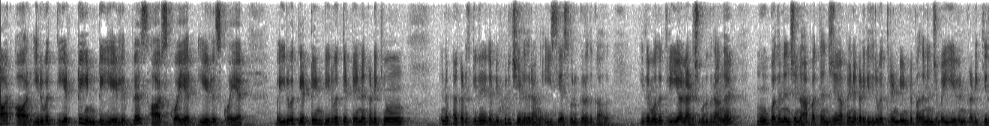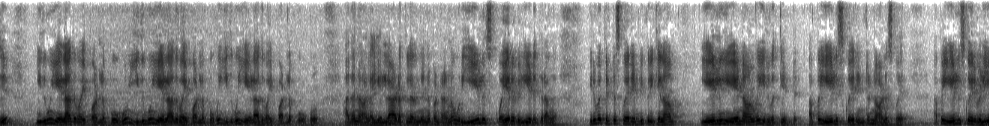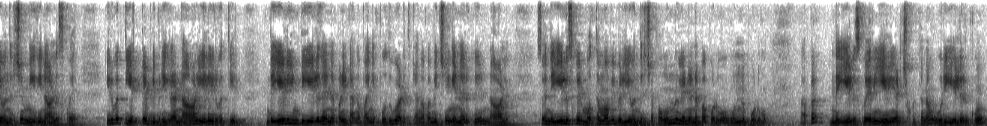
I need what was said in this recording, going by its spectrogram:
ஆர் ஆர் இருபத்தி எட்டு இன்ட்டு ஏழு ப்ளஸ் ஆர் ஸ்கொயர் ஏழு ஸ்கொயர் இப்போ இருபத்தி எட்டு இன்ட்டு இருபத்தெட்டு என்ன கிடைக்கும்? என்னப்பா கிடைக்கிது? இதை எப்படி பிரித்து எழுதுகிறாங்க ஈஸியாக சுருக்கிறதுக்காக. இதை முதல் த்ரீயால் அடிச்சு கொடுக்குறாங்க. மூ பதினஞ்சு நாற்பத்தஞ்சு அப்போ என்ன கிடைக்குது? இருபத்தி ரெண்டு இன்ட்டு பதினஞ்சு பை ஏழுன்னு கிடைக்கிது. இதுவும் ஏழாவது வாய்ப்பாடில் போகும். இதுவும் ஏழாவது வாய்ப்பாடில் போகும். இதுவும் ஏழாவது வாய்ப்பாடில் போகும். அதனால் எல்லா இடத்துல இருந்து என்ன பண்ணுறாங்கன்னா ஒரு ஏழு ஸ்கொயரை வெளியே எடுக்கிறாங்க இருபத்தெட்டு ஸ்கொயர் எப்படி பிரிக்கலாம்? ஏழு ஏ நாங்க இருபத்தி எட்டு அப்போ ஏழு ஸ்கொயர் இன்ட்டு நாலு ஸ்கொயர். அப்போ ஏழு ஸ்கொயர் வெளியே வந்துடுச்சு மீதி நாலு ஸ்கொயர். இருபத்தி எட்டு எப்படி பிரிக்கிறான் நாலு ஏழு இருபத்தி ஏழு இந்த ஏழு இன்ட்டு ஏழு தான் என்ன பண்ணிட்டாங்கப்பா? இங்கே பொதுவாக எடுத்துட்டாங்க அப்போ மிச்சம் இங்கே என்ன இருக்குது நாலு. ஸோ இந்த ஏழு ஸ்கொயர் மொத்தமாகவே வெளியே வந்துருச்சு. அப்போ ஒன்று இல்லைன்னு என்னப்பா போடுவோம்? ஒன்று போடுவோம். அப்போ இந்த ஏழு ஸ்கொயரையும் ஏழையும் அடித்து கொடுத்தோன்னா ஒரு ஏழு இருக்கும்.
